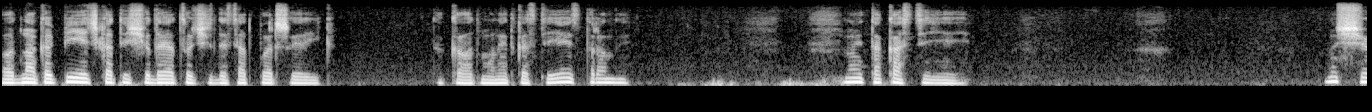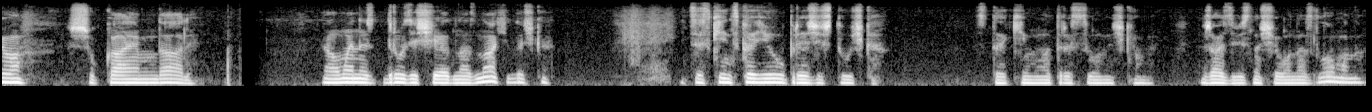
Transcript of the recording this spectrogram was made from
Одна копієчка 1961 рік. Така от монетка з цієї сторони. Ну і така з цієї. Ну що, шукаємо далі. А у мене, друзі, ще одна знахідочка. Це з кінської упряжі штучка. З такими от рисуночками. Жаль, звісно, що вона зломана.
